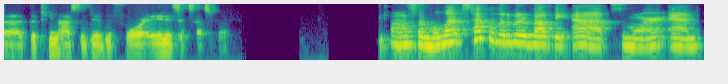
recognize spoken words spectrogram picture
uh, the team has to do before it is successful. Awesome. Well, let's talk a little bit about the app some more and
